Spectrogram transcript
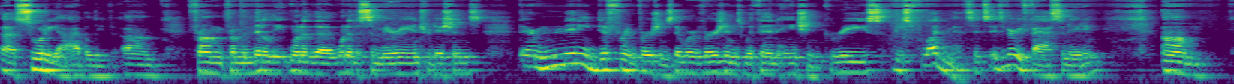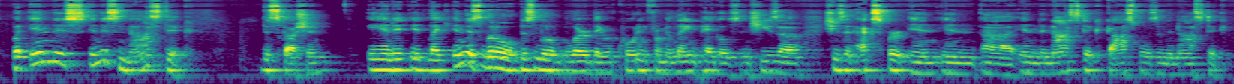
uh, Surya, I believe, um, from from the Middle East, one of the one of the Sumerian traditions. There are many different versions. There were versions within ancient Greece. These flood myths. It's it's very fascinating. Um, but in this in this Gnostic discussion, and it, it like in this little this little blurb they were quoting from Elaine Pagels, and she's a she's an expert in in uh, in the Gnostic Gospels and the Gnostic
